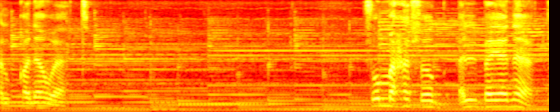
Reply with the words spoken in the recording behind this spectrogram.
القنوات. ثم حفظ البيانات.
